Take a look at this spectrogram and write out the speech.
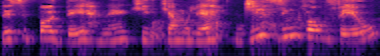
desse poder né, que, que a mulher desenvolveu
